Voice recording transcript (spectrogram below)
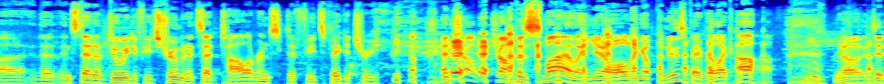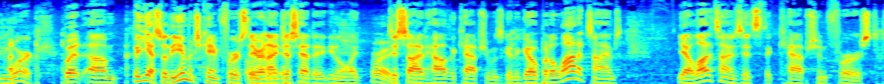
uh, the, instead of Dewey defeats Truman, it said tolerance defeats bigotry. You know, and Trump, Trump is smiling, you know, holding up the newspaper like, ha, ha. you know, it didn't work. But, um, but yeah, so the image came first there, and I just had to, you know, like Right. decide how the caption was going to go. But a lot of times, yeah, a lot of times it's the caption first,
